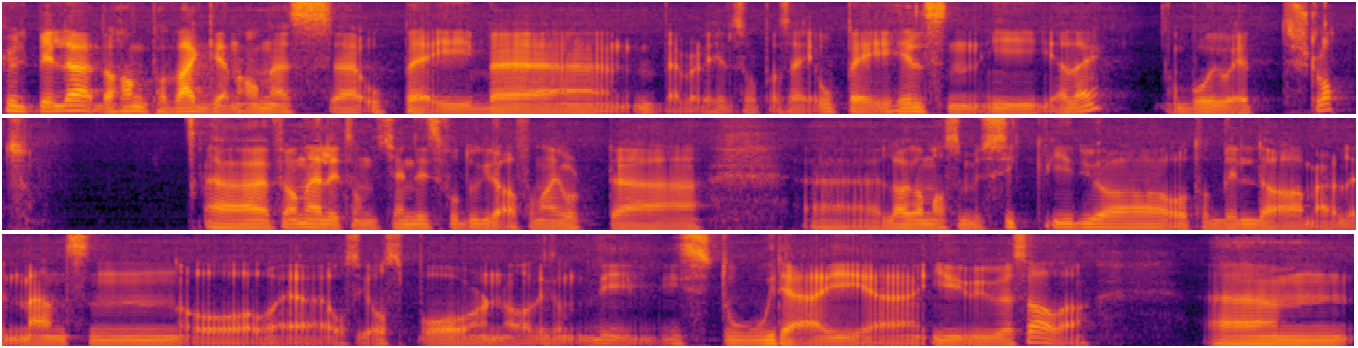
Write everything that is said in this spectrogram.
kult bilde. Det hang på veggen hans eh, oppe i Be Beverly Hills, si, oppe i Hilsen i LA. Han bor jo i et slott. Uh, for han er litt sånn kjendisfotograf. Han har gjort uh, uh, laga masse musikkvideoer og tatt bilder av Marilyn Manson og uh, Ossie Osborne og liksom de, de store i, i, USA. Um,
